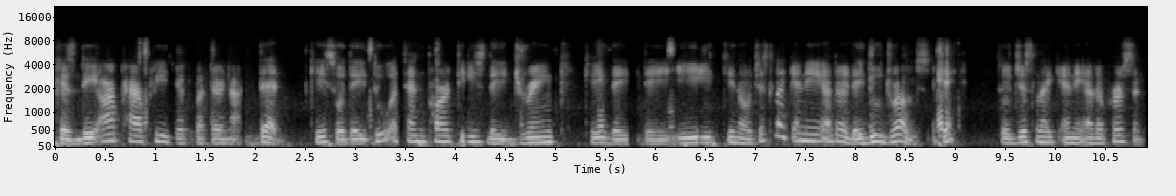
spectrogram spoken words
because they are paraplegic but they're not dead. Okay, so they do attend parties, they drink, okay, they they eat, you know, just like any other. They do drugs, okay, so just like any other person.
